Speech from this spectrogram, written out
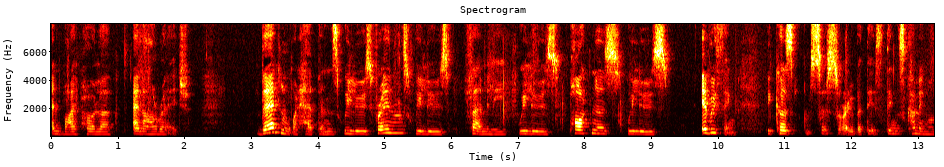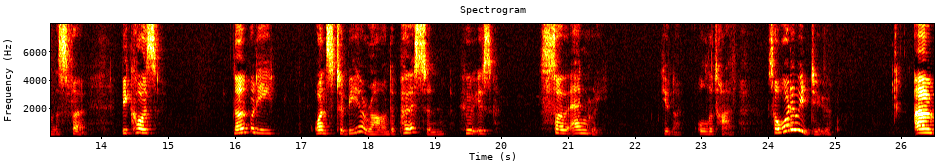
and bipolar and our rage. Then what happens, we lose friends, we lose family, we lose partners, we lose everything because, I'm so sorry, but there's things coming on this phone, because nobody wants to be around a person who is so angry, you know, all the time. So what do we do? Um,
